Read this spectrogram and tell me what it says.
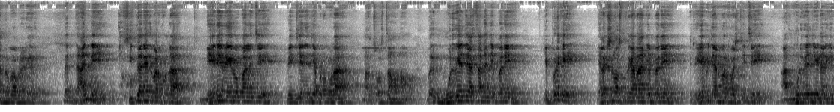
చంద్రబాబు నాయుడు గారు. మరి దాన్ని సిగ్గు అనేది పడకుండా నేనే వెయ్యి రూపాయల నుంచి పెంచానని చెప్పడం కూడా మనం చూస్తూ ఉన్నాం. మరి మూడు వేలు చేస్తానని చెప్పని ఇప్పటికీ ఎలక్షన్ వస్తుంది కదా అని చెప్పని రేపు జనవరి ఫస్ట్ నుంచి అది మూడు వేలు చేయడానికి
